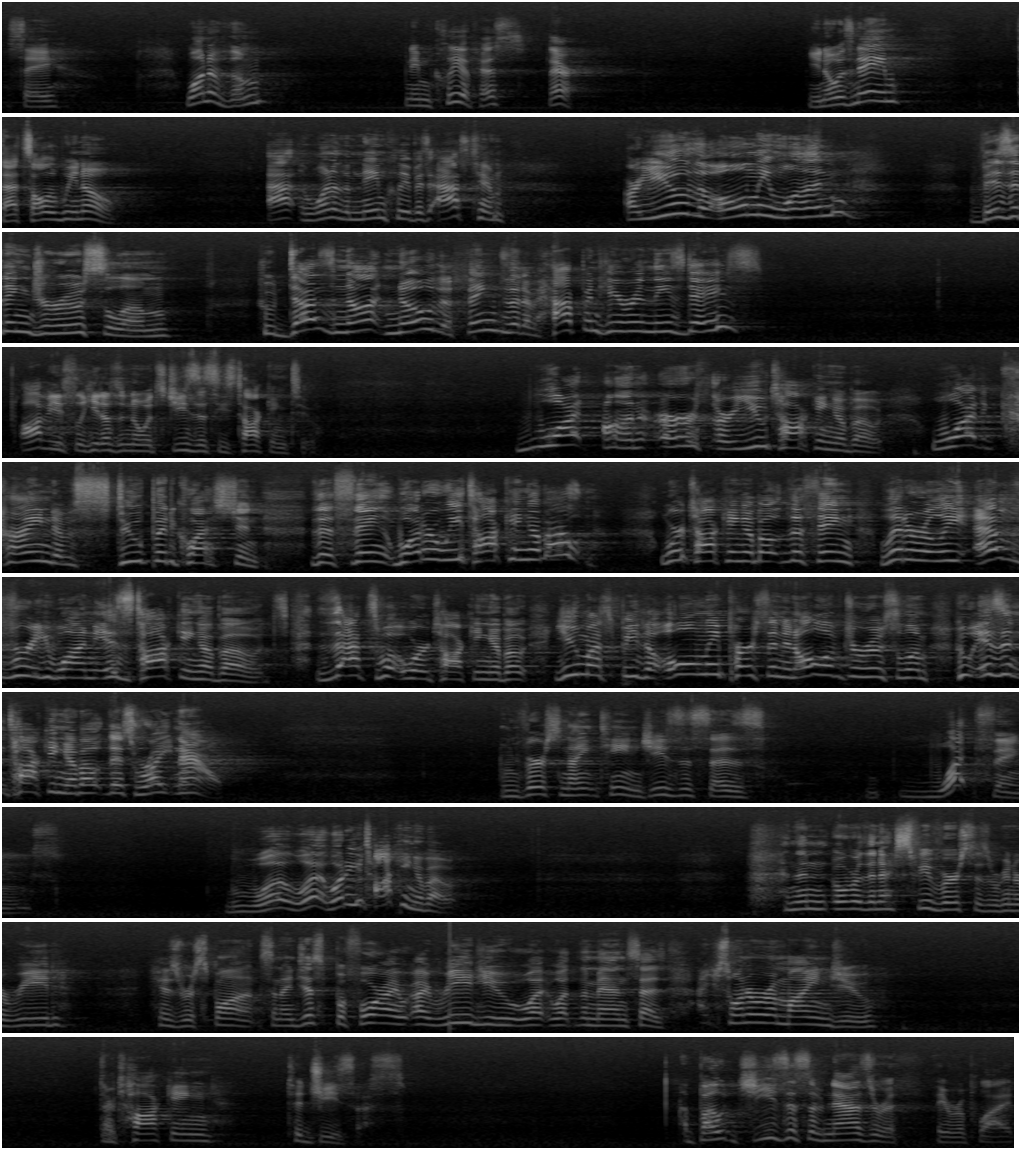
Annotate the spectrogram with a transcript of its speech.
say, one of them, named Cleopas, there. You know his name. That's all we know. At, one of them, named Cleopas, asked him, Are you the only one visiting Jerusalem who does not know the things that have happened here in these days? Obviously, he doesn't know it's Jesus he's talking to. What on earth are you talking about? What kind of stupid question? The thing, what are we talking about? We're talking about the thing literally everyone is talking about. That's what we're talking about. You must be the only person in all of Jerusalem who isn't talking about this right now. In verse 19, Jesus says, What things? What, what, what are you talking about? And then over the next few verses, we're going to read his response. And I just, before I, I read you what, what the man says, I just want to remind you they're talking to Jesus. About Jesus of Nazareth, they replied.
